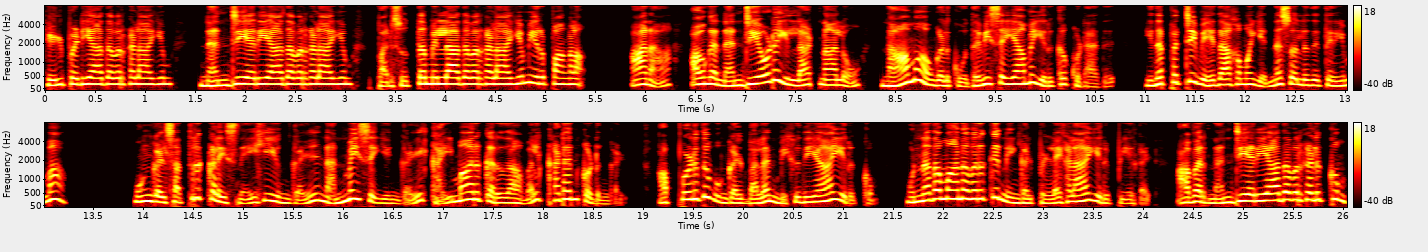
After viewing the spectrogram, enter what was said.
கீழ்ப்படியாதவர்களாயும் நன்றி அறியாதவர்களாயும் பரிசுத்தமில்லாதவர்களாயும் இருப்பாங்களாம். ஆனா அவங்க நன்றியோட இல்லாட்டினாலும் நாம அவங்களுக்கு உதவி செய்யாம இருக்கக்கூடாது. இதப்பற்றி வேதாகமம் என்ன சொல்லுது தெரியுமா? உங்கள் சத்துருக்களை சிநேகியுங்கள் நன்மை செய்யுங்கள் கைமாறு கருதாமல் கடன் கொடுங்கள். அப்பொழுது உங்கள் பலன் மிகுதியாயிருக்கும். உன்னதமானவருக்கு நீங்கள் பிள்ளைகளாயிருப்பீர்கள். அவர் நன்றியறியாதவர்களுக்கும்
